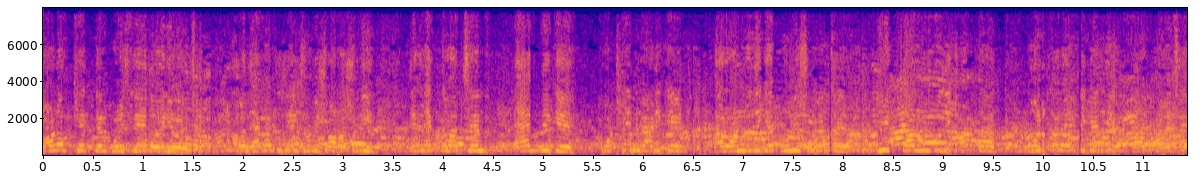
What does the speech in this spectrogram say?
রণক্ষেত্রের পরিস্থিতি তৈরি হয়েছে। আমরা দেখাচ্ছি সেই ছবি সরাসরি। দেখতে পাচ্ছেন, একদিকে কঠিন ব্যারিকেড, আর অন্যদিকে পুলিশ রয়েছে ঠিক তার উল্টো অর্থাৎ কলকাতার দিকে যে করেছে,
